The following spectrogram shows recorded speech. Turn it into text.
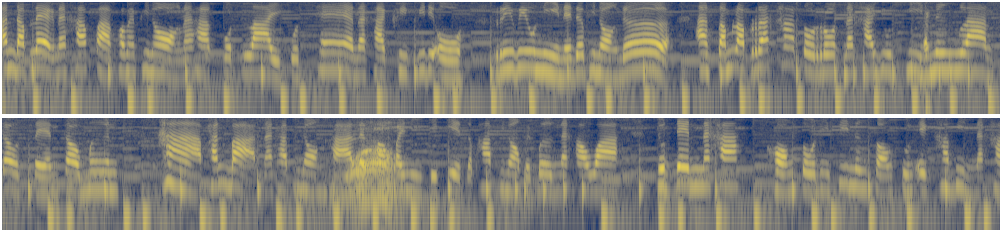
อันดับแรกนะคะฝากพ่อแม่พี่น้องนะคะ กดไลค์กดแชร์นะคะ คลิปวิดีโอรีวิวนี้ในเด้อพี่น้องเด้ออะสำหรับราคาตัวรถนะคะอยู่ที่1ล้าน9แสน9หมื่น5,000 บาทนะคะพี่น้องคะและต่อไปนี้เก๋ๆจะพาพี่น้องไปเบิ่งนะคะว่า จุดเด่นนะคะ ของตัว DC 120 X คาบินนะคะ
